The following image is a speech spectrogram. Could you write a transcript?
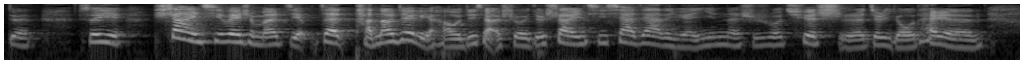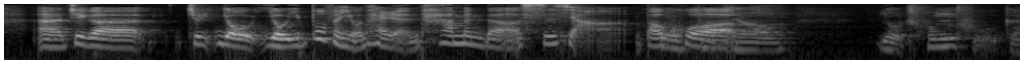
对，所以上一期为什么节在谈到这里哈，我就想说，就上一期下架的原因呢，是说确实就是犹太人，呃，这个就有有一部分犹太人他们的思想包括有冲突，跟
